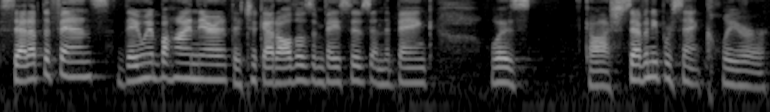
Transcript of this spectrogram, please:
set up the fence. They went behind there. They took out all those invasives, and the bank was, gosh, 70% clear.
